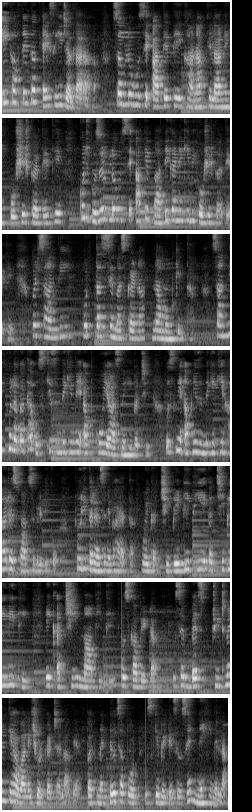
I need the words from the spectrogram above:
एक हफ़्ते तक ऐसे ही चलता रहा। सब लोग उसे आते थे, खाना खिलाने की कोशिश करते थे। कुछ बुज़ुर्ग लोग उससे आके बातें करने की भी कोशिश करते थे। पर सानवी को तस से मस करना नामुमकिन था। सानवी को लगा था उसकी ज़िंदगी में अब कोई आस नहीं बची। उसने अपनी ज़िंदगी की हर रिस्पॉन्सिबिलिटी को पूरी तरह से निभाया था। वो एक अच्छी बेटी थी, एक अच्छी बीवी थी, एक अच्छी माँ भी थी। उसका बेटा उसे बेस्ट ट्रीटमेंट के हवाले छोड़कर चला गया बट मेंटल सपोर्ट उसके बेटे से उसे नहीं मिला।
